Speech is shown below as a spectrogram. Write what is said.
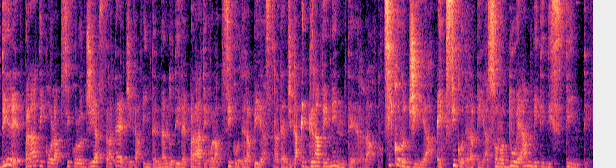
Dire pratico la psicologia strategica, intendendo dire pratico la psicoterapia strategica, è gravemente errato. Psicologia e psicoterapia sono due ambiti distinti.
